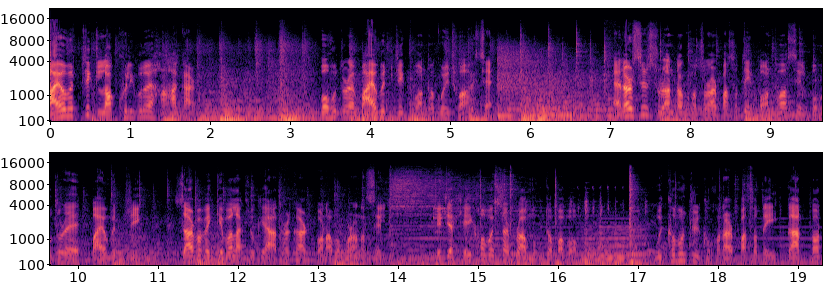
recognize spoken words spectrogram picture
বায়'মেট্ৰিক লক খুলিবলৈ হাহাকাৰ। বহুতৰে বায়'মেট্ৰিক বন্ধ কৰি থোৱা হৈছে। এন আৰ চিৰ চূড়ান্ত খচৰাৰ পাছতেই বন্ধ আছিল বহুতৰে বায়'মেট্ৰিক যাৰ বাবে কেইবা লাখ লোকে আধাৰ কাৰ্ড বনাব পৰা নাছিল। এতিয়া সেই সমস্যাৰ পৰা মুক্ত পাব। মুখ্যমন্ত্ৰীৰ ঘোষণাৰ পাছতেই গাত তত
